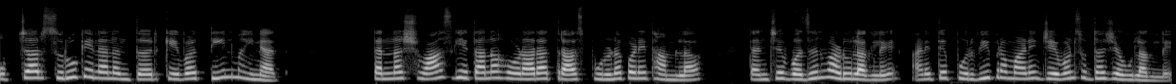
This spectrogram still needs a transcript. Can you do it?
उपचार सुरू केल्यानंतर केवळ तीन महिन्यात त्यांना श्वास घेताना होणारा त्रास पूर्णपणे थांबला त्यांचे वजन वाढू लागले आणि ते पूर्वीप्रमाणे जेवणसुद्धा जेवू लागले.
